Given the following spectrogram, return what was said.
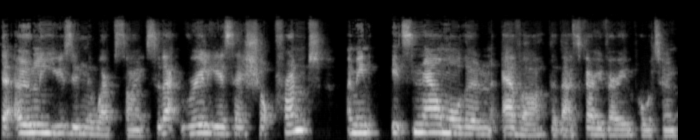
they're only using the website. So that really is their shop front i mean it's now more than ever that that's very very important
